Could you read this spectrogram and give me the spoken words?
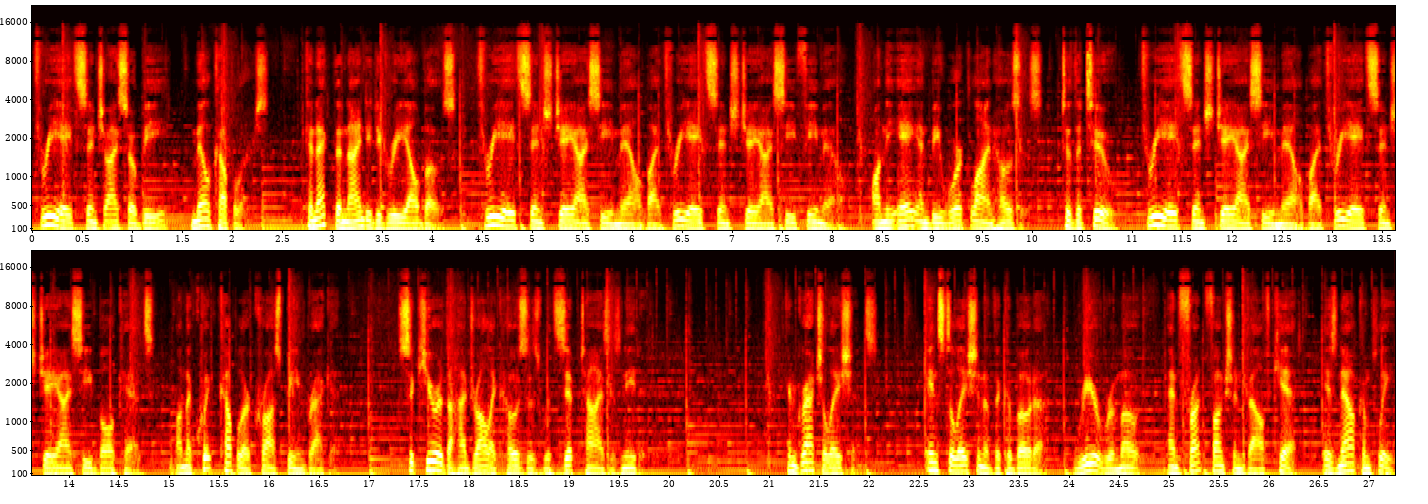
3 8 inch ISO-B male couplers. Connect the 90 degree elbows, 3 8 inch JIC male by 3 8 inch JIC female, on the A and B work line hoses, to the two 3 8 inch JIC male by 3 8 inch JIC bulkheads, on the quick coupler crossbeam bracket. Secure the hydraulic hoses with zip ties as needed. Congratulations! Installation of the Kubota, rear remote, and front function valve kit, is now complete.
